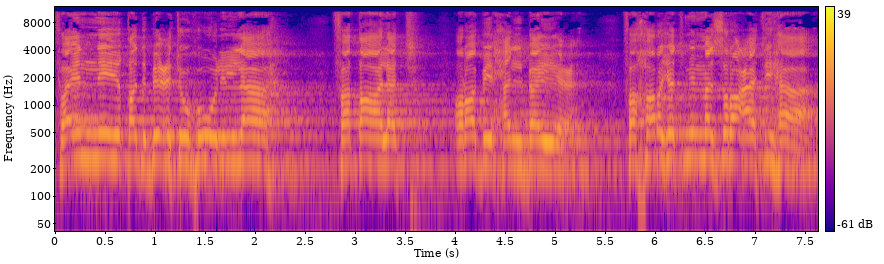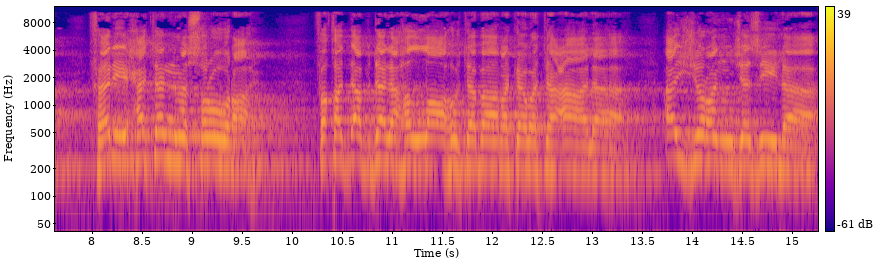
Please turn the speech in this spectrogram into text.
فإني قد بعته لله. فقالت ربح البيع. فخرجت من مزرعتها فرحه مسرورة. فقد أبدلها الله تبارك وتعالى أجرا جزيلا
